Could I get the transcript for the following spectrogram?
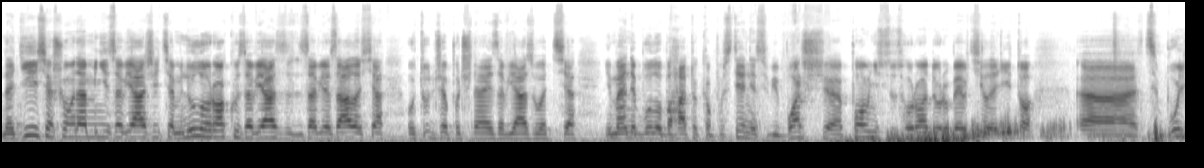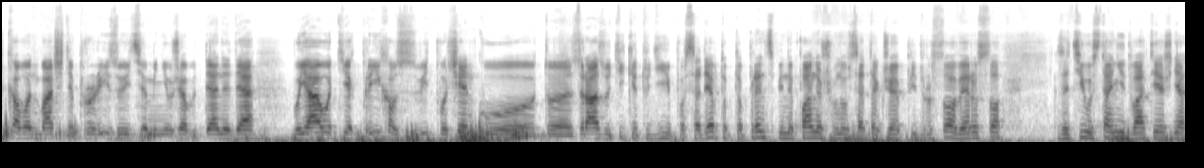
Надіюся, що вона мені зав'яжеться. Минулого року зав'яз... зав'язалася, отут вже починає зав'язуватися. І в мене було багато капустин. Я собі борщ е, повністю з городу робив ціле літо. Е, цибулька, вон, бачите, прорізується мені вже де-не-де. Бо я, от як приїхав з відпочинку, то зразу тільки тоді посадив. Тобто, в принципі, непогано, що воно все так вже підросло, виросло за ці останні два тижні.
